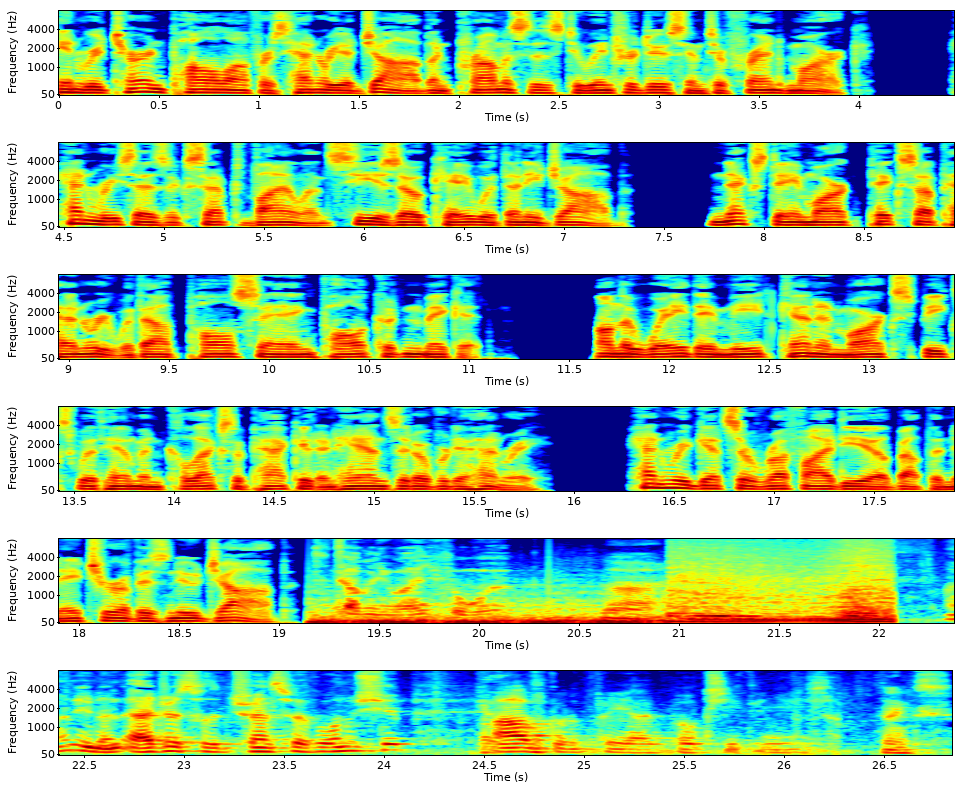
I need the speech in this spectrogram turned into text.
In return Paul offers Henry a job and promises to introduce him to friend Mark. Henry says except violence he is okay with any job. Next day Mark picks up Henry without Paul saying Paul couldn't make it. On the way they meet Ken and Mark speaks with him and collects a packet and hands it over to Henry. Henry gets a rough idea about the nature of his new job. WA for work. No. I need an address for the transfer of ownership. I've got a PO box you can use. Thanks.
